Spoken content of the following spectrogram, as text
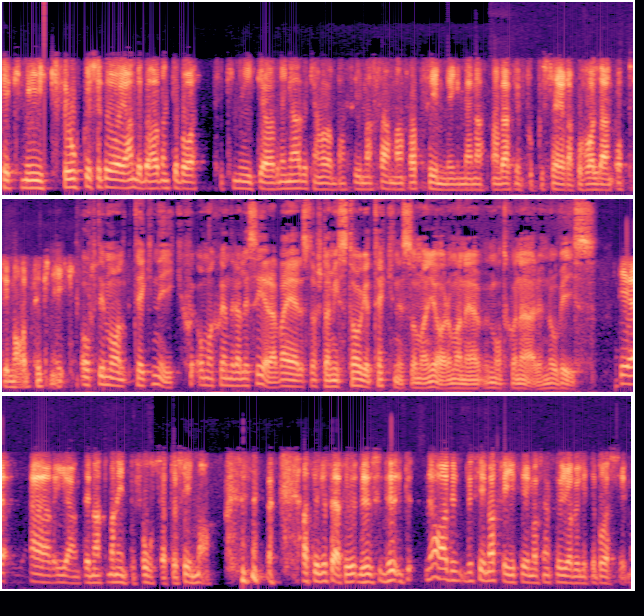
teknikfokus i början. Det behöver inte vara teknikövningar. Det kan vara att man simmar sammansatt simning men att man verkligen fokuserar på att hålla en optimal teknik. Optimal teknik, om man generaliserar, vad är det största misstaget tekniskt som man gör om man är motionär, novis? Det är egentligen att man inte fortsätter simma. alltså det vill säga att du, du, du, ja, du, du simmar frisim och sen så gör du lite bröstsim.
